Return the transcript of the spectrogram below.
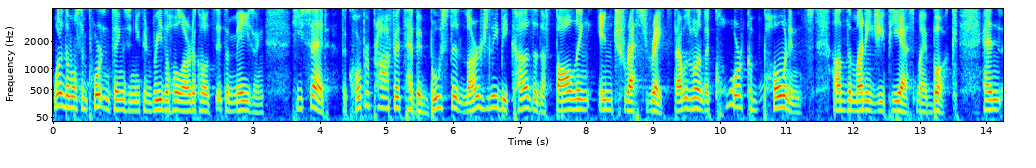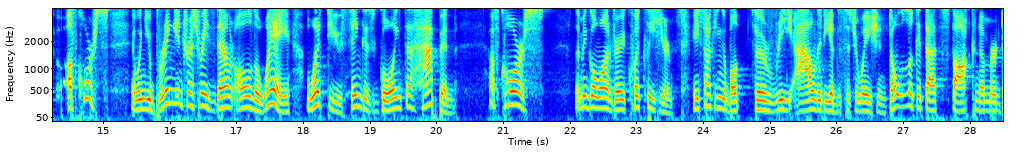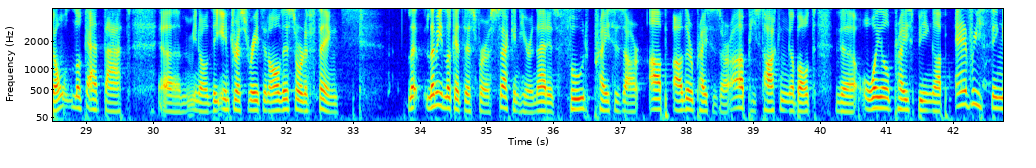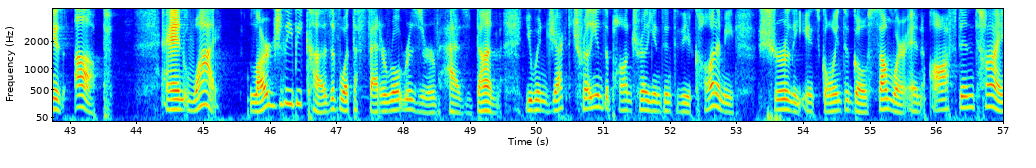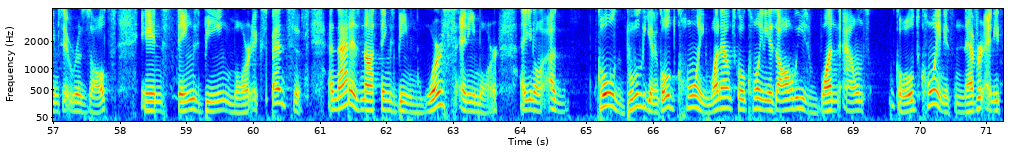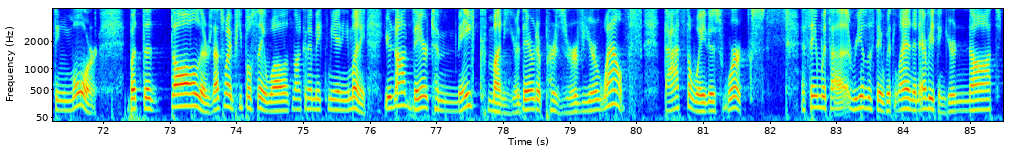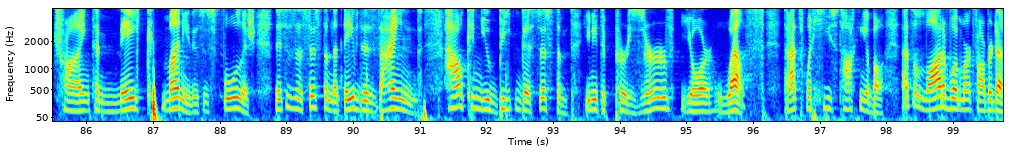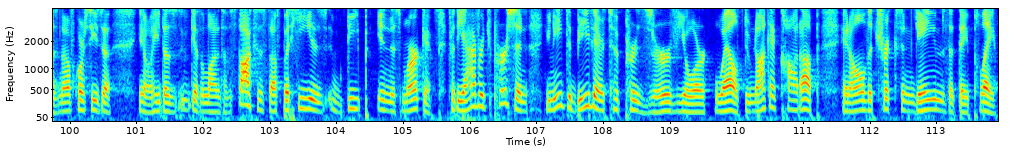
one of the most important things, and you can read the whole article, it's, it's amazing. He said the corporate profits have been boosted largely because of the falling interest rates. That was one of the core components of the Money GPS, my book. And of course, when you bring interest rates down all the way, what do you think is going to happen? Of course, let me go on very quickly here. He's talking about the reality of the situation. Don't look at that stock number. Don't look at that, um, you know, the interest rates and all this sort of thing. Let, let me look at this for a second here, and that is food prices are up, other prices are up. He's talking about the oil price being up. Everything is up. And why? Largely because of what the Federal Reserve has done. You inject trillions upon trillions into the economy, surely it's going to go somewhere. And oftentimes it results in things being more expensive. And that is not things being worth anymore. Uh, you know, a gold bullion, a gold coin, one ounce gold coin is always one ounce gold coin. It's never anything more. But the dollars. That's why people say, well, it's not going to make me any money. You're not there to make money, you're there to preserve your wealth. That's the way this works. And same with uh, real estate, with land and everything. You're not trying to make money. This is foolish. This is a system that they've designed. How can you beat this system? You need to preserve your wealth. That's what he's talking about. That's a lot of what Marc Faber does. Now, of course, he's a, you know, he does gets a lot into the stocks and stuff, but he is deep in this market. For the average person, you need to be there to preserve your wealth. Do not get caught up in all the tricks and games that they play.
